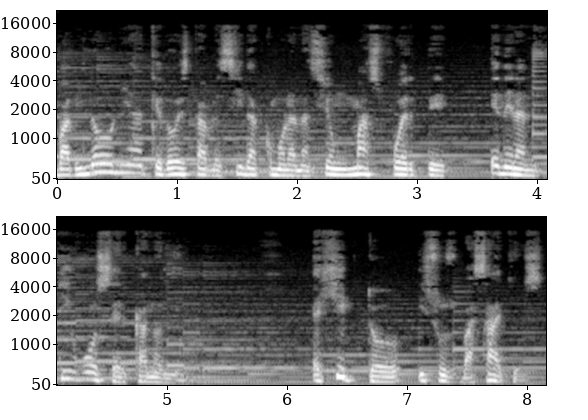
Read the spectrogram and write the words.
Babilonia quedó establecida como la nación más fuerte en el antiguo cercano oriente. Egipto y sus vasallos,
